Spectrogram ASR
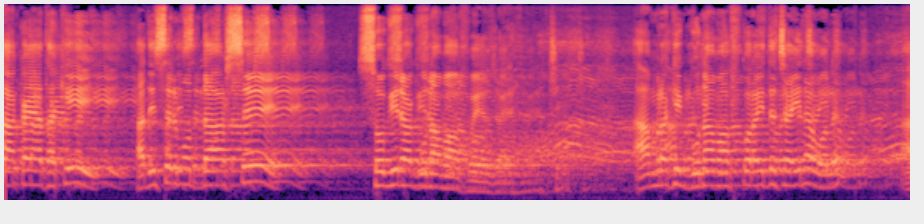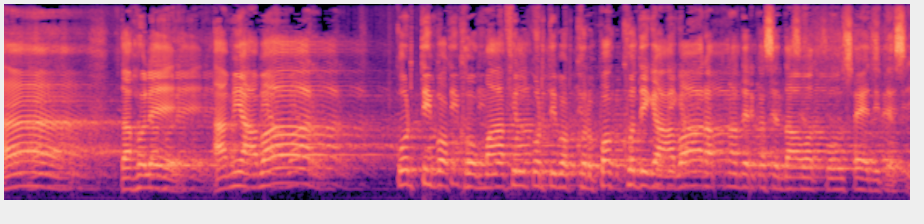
তাকায়া থাকি, হাদিসের মধ্যে আসছে, সগিরা গুনা মাফ হয়ে যায়। আমরা কি গুনা মাফ করাইতে চাই না বলে তাহলে আমি আবার কর্তৃপক্ষ, মাহফিল কর্তৃপক্ষের পক্ষ থেকে আবার আপনাদের কাছে দাওয়াত পৌঁছায় দিতেছি।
